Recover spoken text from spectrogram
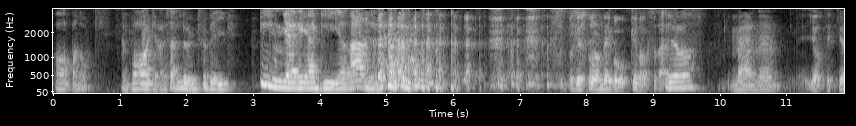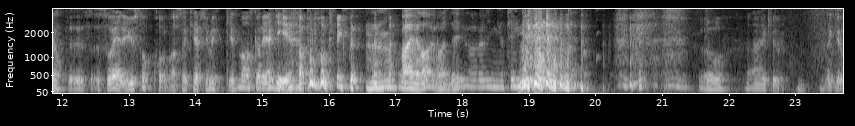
apan och en bagare så här lugnt förbi. Ingen reagerar. Och det står om det i boken också där. ja. Men eh, jag tycker att eh, så, är det ju i Stockholm. Alltså det krävs ju mycket för att man ska reagera på någonting. Mm, ja, ja, det gör väl ingenting. Jo, det är kul. Det är kul.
